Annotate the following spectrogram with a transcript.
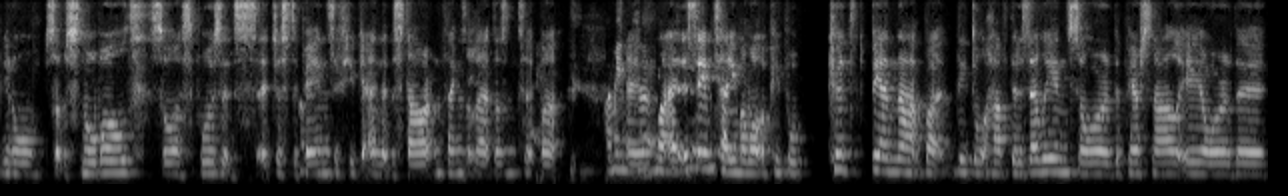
you know, sort of snowballed. So I suppose it's it just depends if you get in at the start and things like that, doesn't it? But I mean, um, but at the same time, a lot of people could be in that, but they don't have the resilience or the personality or the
